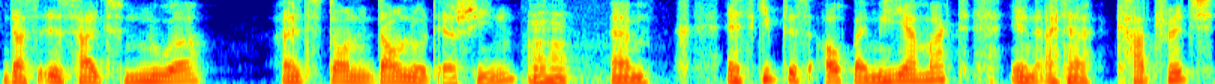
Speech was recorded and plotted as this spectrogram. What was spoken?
das ist halt nur als Down Download erschienen. Mhm. Ähm, es gibt es auch bei Mediamarkt in einer Cartridge,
